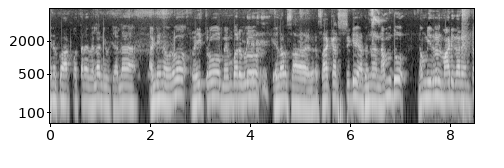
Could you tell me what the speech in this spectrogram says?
ಏನಕ್ಕೂ ಹಾಕೋತಾರೆ ಅವೆಲ್ಲ ನೀವು ಎಲ್ಲ ಹಳ್ಳಿನವರು ರೈತರು ಮೆಂಬರ್ಗಳು ಎಲ್ಲರೂ ಸಹಕರಿಸಿಗೆ ಅದನ್ನ ನಮ್ದು ನಮ್ಮ ಇದ್ರಲ್ಲಿ ಮಾಡಿದ್ದಾರೆ ಅಂತ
